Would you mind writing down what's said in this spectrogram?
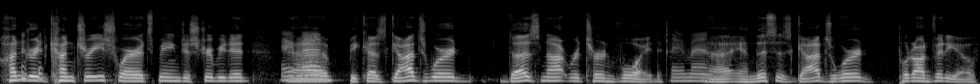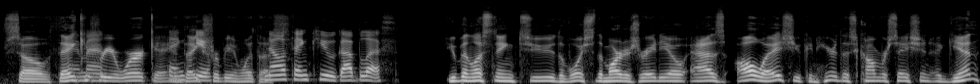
hundred countries where it's being distributed. Uh, Amen. because God's word does not return void. Amen. Uh, and this is God's word put on video. So thank you for your work and Thank thanks you. for being with us. no, thank you. God bless. You've been listening to the Voice of the Martyrs Radio. As always, you can hear this conversation again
